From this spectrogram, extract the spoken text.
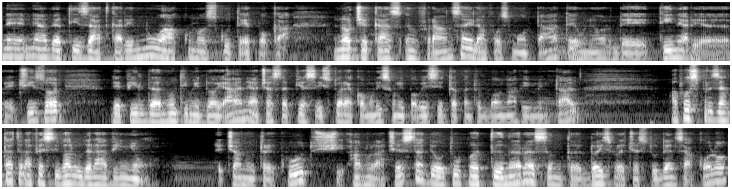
ne, neavertizat, care nu a cunoscut epoca. În orice caz, în Franța, ele au fost montate uneori de tineri regizori, de pildă în ultimii doi ani, această piesă Istoria comunismului povestită pentru bolnavi mental, a fost prezentată la festivalul de la Avignon. Deci anul trecut și anul acesta de o trupă tânără, sunt 12 studenți acolo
